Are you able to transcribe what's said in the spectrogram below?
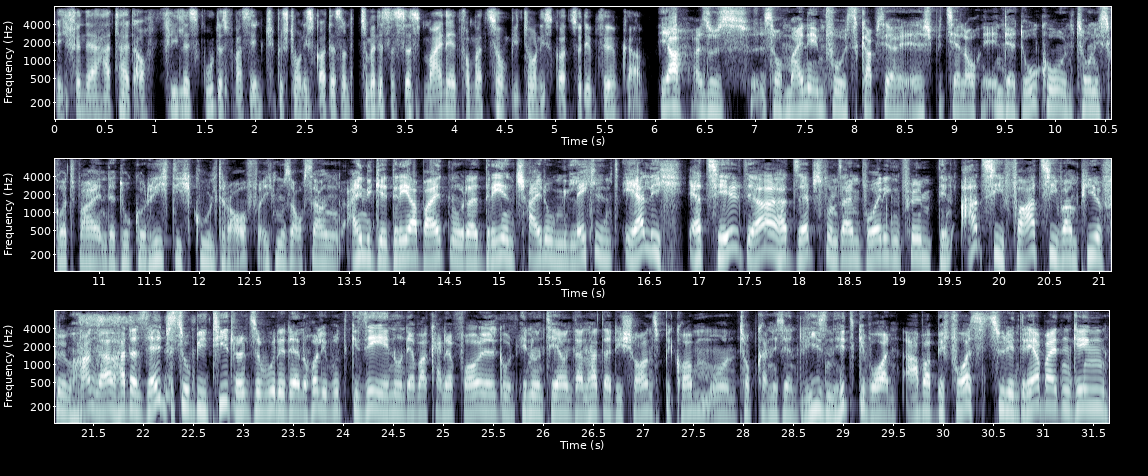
ich finde, er hat halt auch vieles Gutes, was eben typisch Tony Scott ist. Und zumindest ist das meine Information, wie Tony Scott zu dem Film kam. Ja, also es ist auch meine Info. Es gab es ja äh, speziell auch in der Doku und Tony Scott war in der Doku richtig cool drauf. Ich muss auch sagen, einige Dreharbeiten oder Drehentscheidungen lächelnd ehrlich erzählt. Ja, er hat selbst von seinem vorherigen Film, den Azi-Fazi-Vampirfilm Hanger, hat er selbst so betitelt. So wurde der in Hollywood gesehen und er war kein Erfolg und hin und her. Und dann hat er die Chance bekommen und Top Gun ist ja ein Riesenhit geworden. Aber bevor es zu den Dreharbeiten ging,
